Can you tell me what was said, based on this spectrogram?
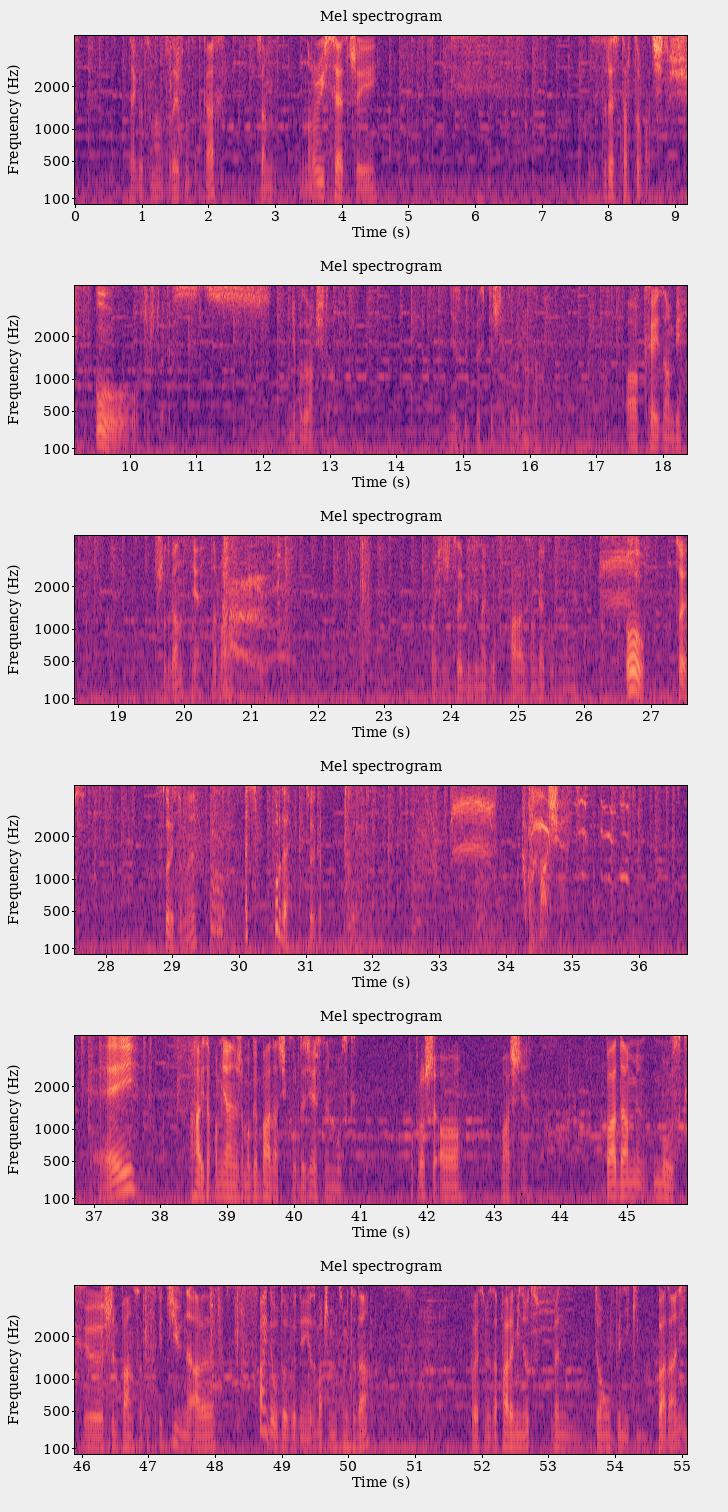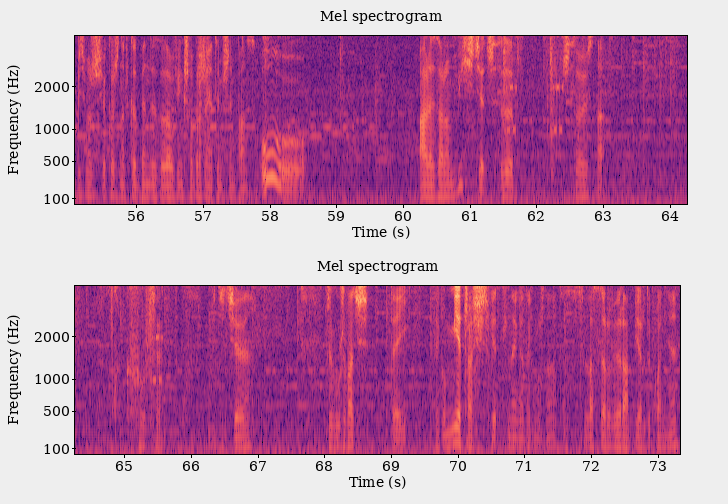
tego, co mam tutaj w notatkach. Sam, no reset, czyli zrestartować coś. Uuu, cóż to jest? Nie podoba mi się to. Niezbyt bezpiecznie to wygląda. Okej, zombie. Shotgun? Nie, normalnie. Boję się, że tutaj będzie nagle fala zombiaków na mnie. O! Co jest? Z której strony? Es, kurde! Co jest? gra-. Okej. Aha, i zapomniałem, że mogę badać. Kurde, gdzie jest ten mózg? Poproszę o... Właśnie. Badam mózg y, szympansa. To jest takie dziwne, ale fajne udogodnienie. Zobaczymy, co mi to da. Powiedzmy, za parę minut będą wyniki badań i być może się okaże, że na przykład będę zadał większe obrażenia tym szympansom. Uuu! Ale zarąbiście. Czy to... Czy to jest na... Kurczę. Widzicie? Żeby używać tej... Tego miecza świetlnego, tak można. To jest laserowy rapier, dokładnie.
